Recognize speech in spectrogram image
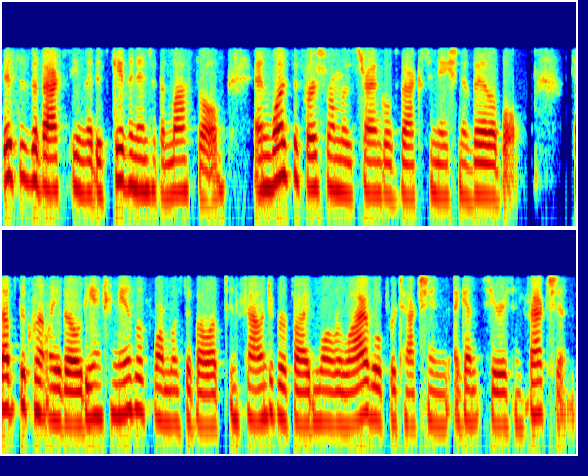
This is the vaccine that is given into the muscle and was the first form of strangles vaccination available. Subsequently, though, the intranasal form was developed and found to provide more reliable protection against serious infection.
